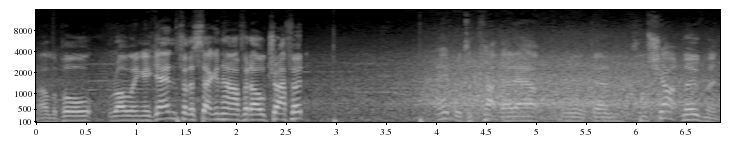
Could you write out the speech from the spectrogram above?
Well, the ball rolling again for the second half at Old Trafford. able to cut that out with um, some sharp movement.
